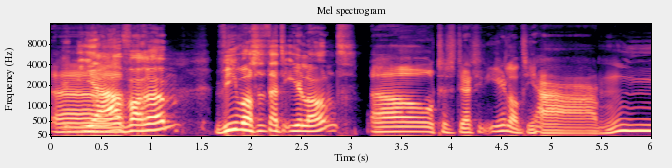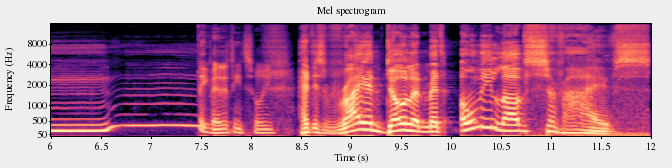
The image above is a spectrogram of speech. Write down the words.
Eh, ja, waarom? Wie was het uit Ierland? Oh, tussen 13 Ierland. Ja. mm, ik weet het niet, sorry. Het is Ryan Dolan met Only Love Survives.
